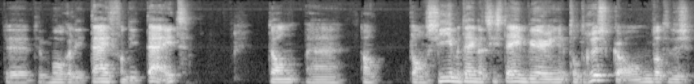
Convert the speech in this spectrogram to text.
de, de moraliteit van die tijd, dan, uh, dan, zie je meteen dat systeem weer tot rust komen. Omdat er dus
